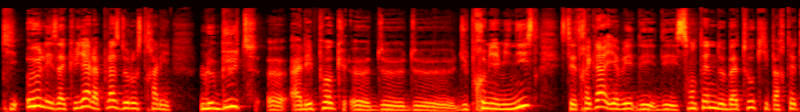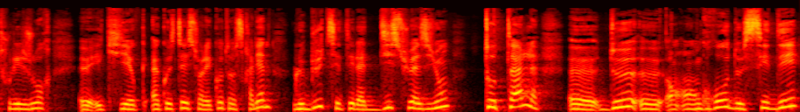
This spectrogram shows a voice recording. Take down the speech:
qui, eux, les accueillaient à la place de l'Australie. Le but, euh, à l'époque euh, de, du Premier ministre, c'était très clair, il y avait des, centaines de bateaux qui partaient tous les jours euh, et qui accostaient sur les côtes australiennes. Le but, c'était la dissuasion totale de, en, gros, de céder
